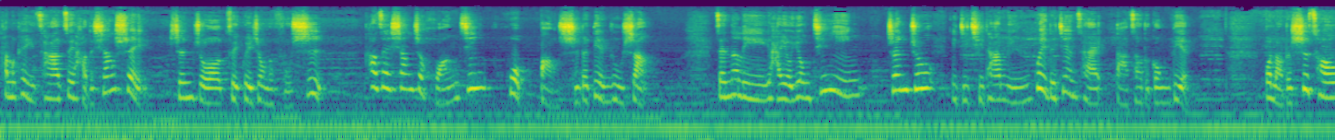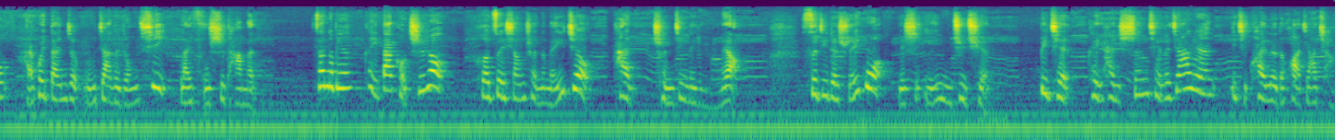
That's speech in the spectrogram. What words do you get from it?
他们可以擦最好的香水，身着最贵重的服饰，靠在镶着黄金或宝石的殿褥上。在那里还有用金银、珍珠以及其他名贵的建材打造的宫殿，不老的侍从还会担着无价的容器来服侍他们。在那边可以大口吃肉，喝最香醇的美酒和纯净的饮料，四季的水果也是一应俱全，并且可以和生前的家人一起快乐的话家常。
